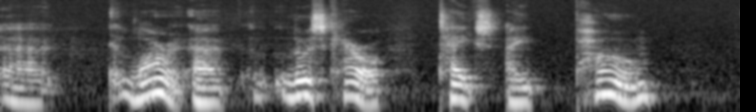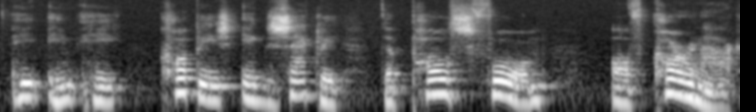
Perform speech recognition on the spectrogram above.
uh, uh, Lewis Carroll takes a poem, he, he, he copies exactly the pulse form of Coronach,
